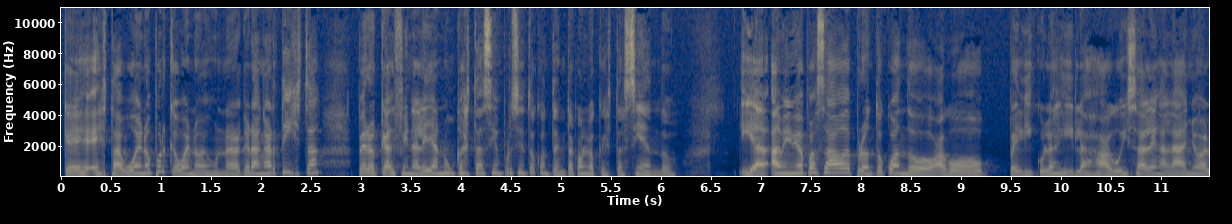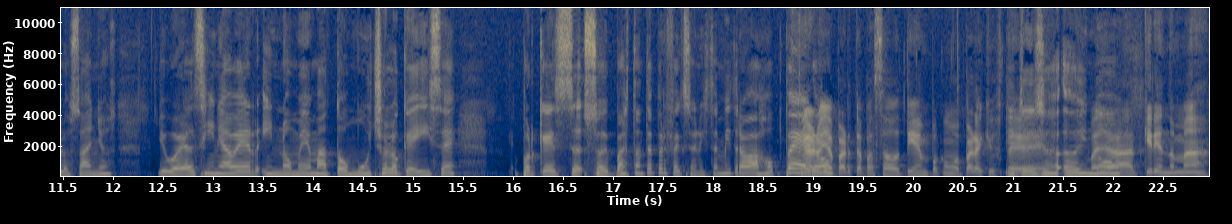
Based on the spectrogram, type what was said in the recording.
Que está bueno porque, bueno, es una gran artista, pero que al final ella nunca está 100% contenta con lo que está haciendo. Y a, a mí me ha pasado de pronto cuando hago películas y las hago y salen al año, a los años, y voy al cine a ver y no me mató mucho lo que hice, porque so- soy bastante perfeccionista en mi trabajo, pero... Claro, y aparte ha pasado tiempo como para que usted dices, vaya adquiriendo más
